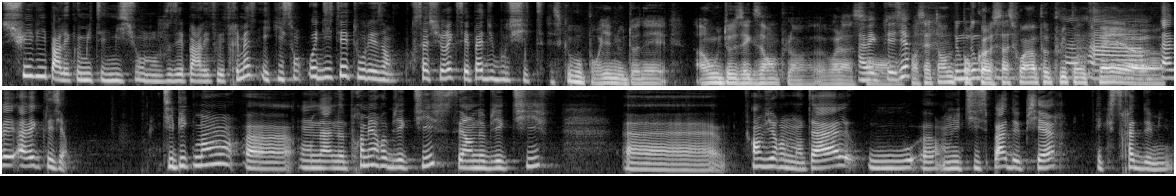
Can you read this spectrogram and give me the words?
suivis par les comités de mission dont je vous ai parlé tous les trimestres et qui sont audités tous les ans pour s'assurer que c'est pas du bullshit. Est-ce que vous pourriez nous donner un ou deux exemples, euh, voilà, sans, Avec plaisir. sans s'étendre, Donc- pour donc- que ça soit un peu plus concret Euh, euh, avec, avec plaisir. Typiquement, euh, on a notre premier objectif, c'est un objectif euh, environnemental où euh, on n'utilise pas de pierres extraites de mine.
